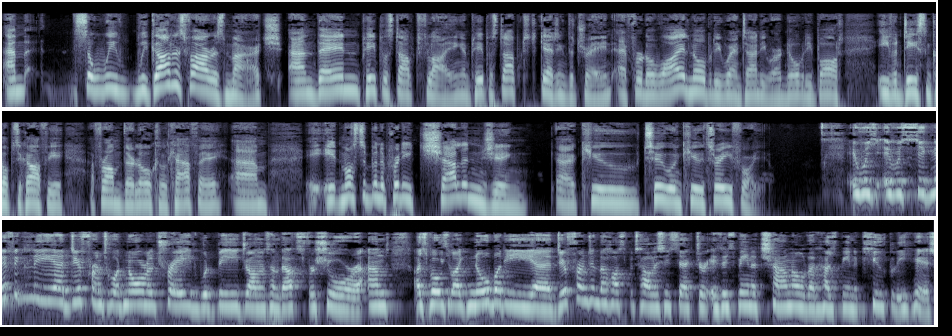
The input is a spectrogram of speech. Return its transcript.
Um, so we we got as far as March, and then people stopped flying, and people stopped getting the train. Uh, for a while, nobody went anywhere. Nobody bought even decent cups of coffee from their local cafe. Um, it, must have been a pretty challenging uh, Q two and Q three for you. It was it was significantly uh, different to what normal trade would be, Jonathan. That's for sure. And I suppose like nobody uh, different in the hospitality sector, it has been a channel that has been acutely hit.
